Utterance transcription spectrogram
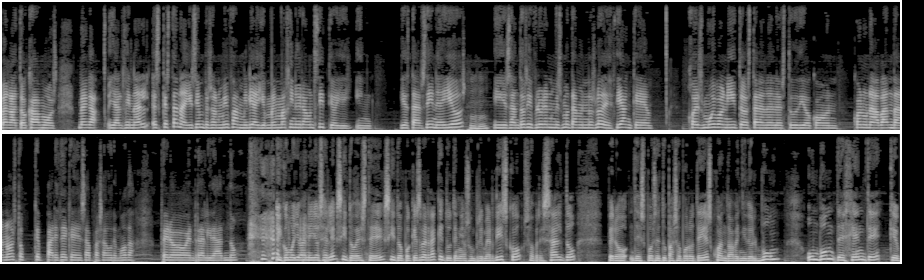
venga, tocamos, venga. Y al final es que están ahí siempre, son mi familia. Y yo me imagino ir a un sitio y, y- y estar sin ellos. Ujú. Y Santos y Fluren mismo también nos lo decían, que jo, es muy bonito estar en el estudio con, con una banda, ¿no? Esto que parece que se ha pasado de moda, pero en realidad no. ¿Y cómo llevan ellos el éxito, este éxito? Porque es verdad que tú tenías un primer disco, Sobresalto, pero después de tu paso por OT es cuando ha venido el boom, un boom de gente que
